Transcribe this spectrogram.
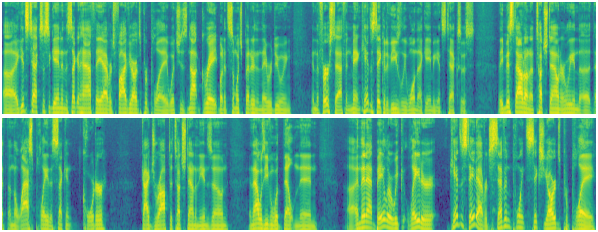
Uh, against Texas again in the second half, they averaged five yards per play, which is not great, but it's so much better than they were doing in the first half. And man, Kansas State could have easily won that game against Texas. They missed out on a touchdown early in the uh, on the last play the second quarter. Guy dropped a touchdown in the end zone, and that was even with Delton in. Uh, and then at Baylor a week later, Kansas State averaged 7.6 yards per play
